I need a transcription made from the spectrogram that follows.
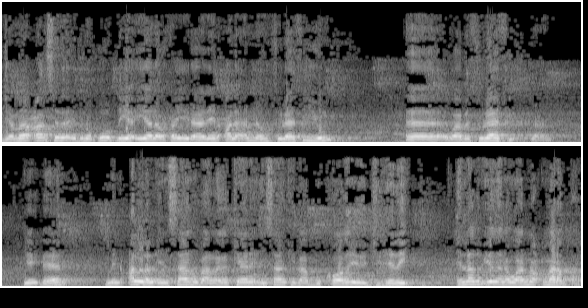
jamaaca sida ibnu quuqiya iyana waxay yidhaahdeen calaa annahu ulaafiyun waaba ulaai nacam iyay dhaheen min calla alinsaanu baa laga keenay insaankii baa bukooday oo jiraday. Cilladu iyadana waa nooc marad ah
